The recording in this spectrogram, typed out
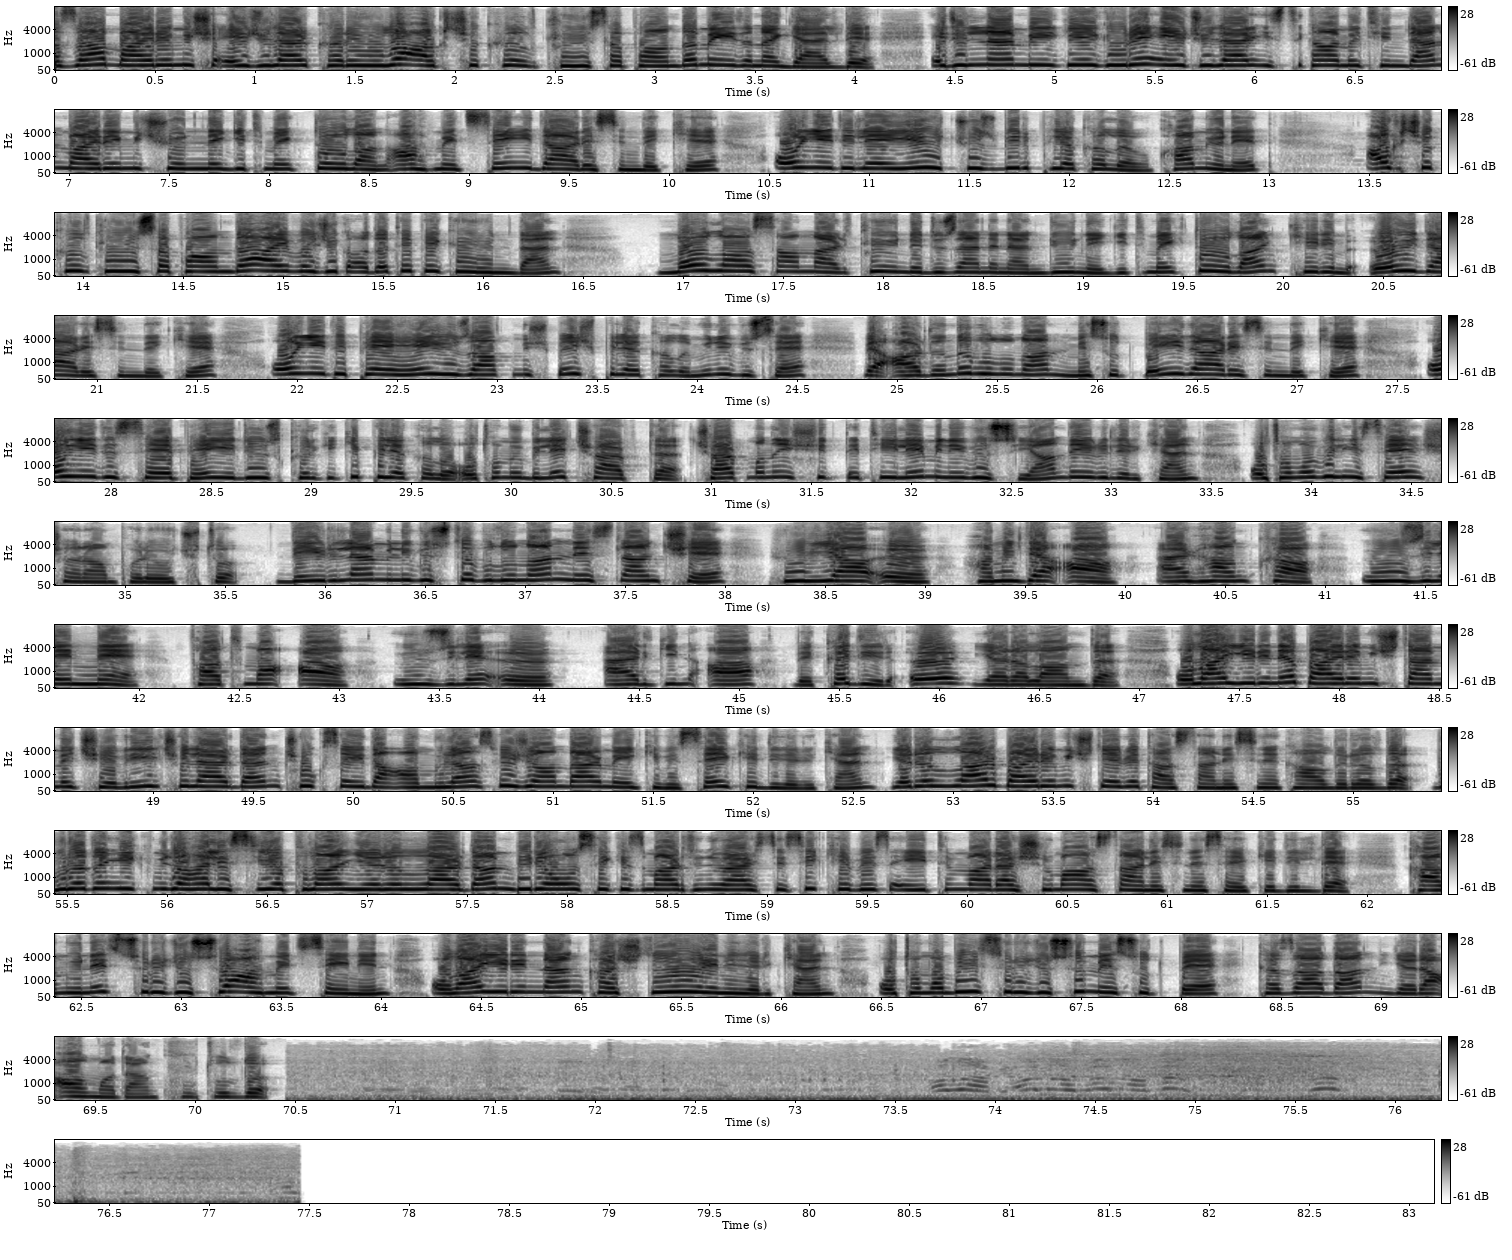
Kaza Bayramiç Evciler Karayolu Akçakıl köyü sapağında meydana geldi. Edinilen bilgiye göre Evciler istikametinden Bayramiç yönüne gitmekte olan Ahmet S idaresindeki 17LY 301 plakalı kamyonet Akçakıl köyü sapağında Ayvacık Adatepe köyünden Molla Hasanlar köyünde düzenlenen düğüne gitmekte olan Kerim Ö idaresindeki 17 PH 165 plakalı minibüse ve ardında bulunan Mesut Bey idaresindeki 17 SP 742 plakalı otomobile çarptı. Çarpmanın şiddetiyle minibüs yan devrilirken otomobil ise şarampole uçtu. Devrilen minibüste bulunan Neslan Ç, Hülya Ö, Hamide A, Erhan K, Ünzile N, Fatma A, Ünzile Ö, Ergin A ve Kadir Ö yaralandı. Olay yerine Bayramiç'ten ve çevre ilçelerden çok sayıda ambulans ve jandarma ekibi sevk edilirken yaralılar Bayramiç Devlet Hastanesi'ne kaldırıldı. Burada ilk müdahalesi yapılan yaralılardan biri 18 Mart Üniversitesi Kebez Eğitim ve Araştırma Hastanesi'ne sevk edildi. Kamyonet sürücüsü Ahmet S'nin olay yerinden kaçtığı öğrenilirken otomobil sürücüsü Mesut B kazadan yara almadan kurtuldu.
